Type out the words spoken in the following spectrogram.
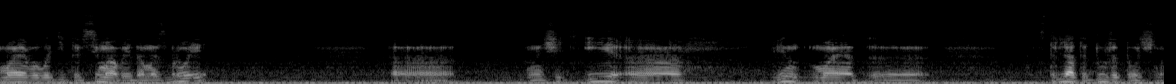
має володіти всіма видами зброї. Е, значить, і е, він має е, стріляти дуже точно.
